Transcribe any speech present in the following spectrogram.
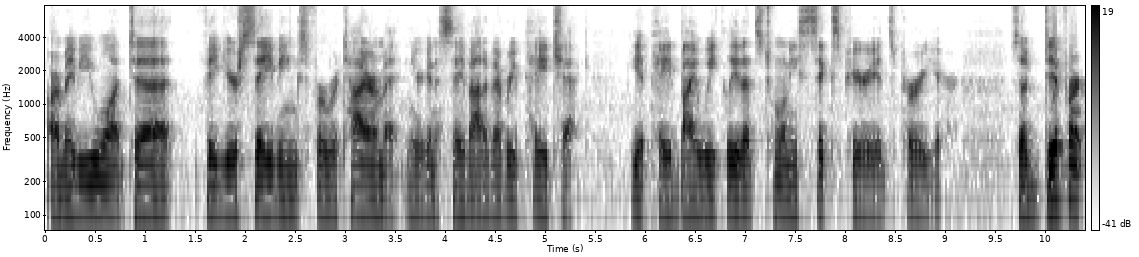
Or maybe you want to figure savings for retirement and you're going to save out of every paycheck. You get paid biweekly, that's 26 periods per year. So different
